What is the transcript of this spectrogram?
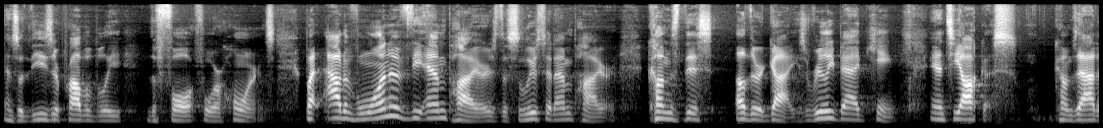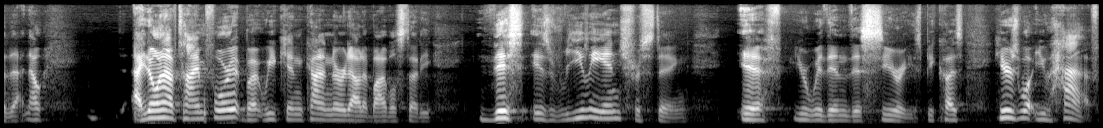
And so these are probably the four, horns. But out of one of the empires, the Seleucid Empire, comes this other guy. He's a really bad king. Antiochus comes out of that. Now, I don't have time for it, but we can kind of nerd out at Bible study. This is really interesting if you're within this series because here's what you have.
